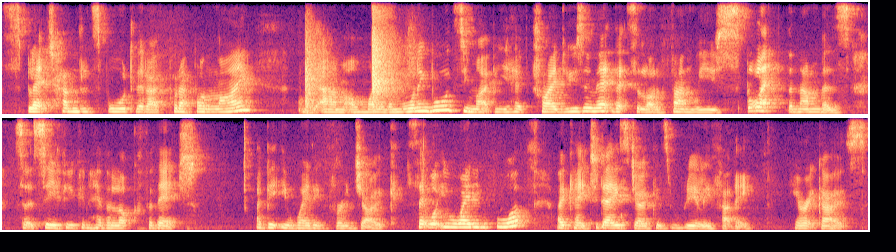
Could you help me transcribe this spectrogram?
splat hundreds board that I've put up online um, on one of the morning boards. You might be have tried using that. That's a lot of fun where you splat the numbers. So see if you can have a look for that. I bet you're waiting for a joke. Is that what you're waiting for? Okay, today's joke is really funny. Here it goes.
